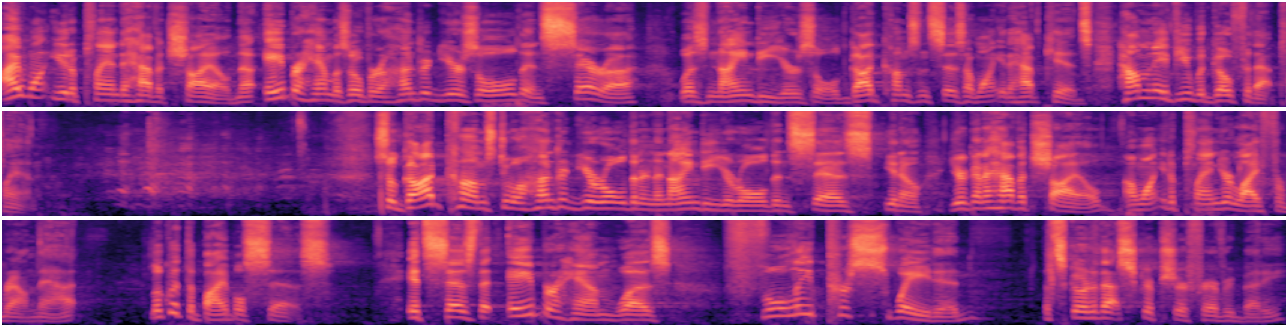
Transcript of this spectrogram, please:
I want you to plan to have a child. Now, Abraham was over 100 years old and Sarah was 90 years old. God comes and says, I want you to have kids. How many of you would go for that plan? So God comes to a 100 year old and a 90 year old and says, You know, you're going to have a child. I want you to plan your life around that. Look what the Bible says. It says that Abraham was fully persuaded. Let's go to that scripture for everybody.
